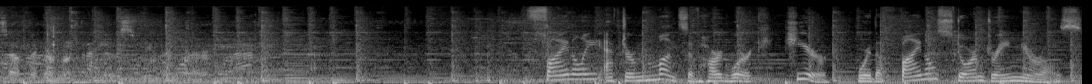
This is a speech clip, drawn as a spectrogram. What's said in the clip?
That's how thick our is. Finally, after months of hard work, here were the final storm drain murals.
